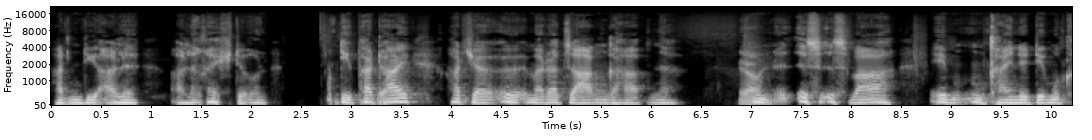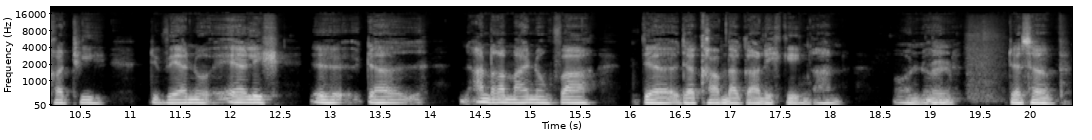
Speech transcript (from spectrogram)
hatten die alle, alle Rechte und die Partei ja. hat ja äh, immer das Sagen gehabt. Ne? Ja. Und es, es war eben keine Demokratie. Die wer nur ehrlich äh, da anderer Meinung war, der, der kam da gar nicht gegen an. Und, nee. und deshalb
